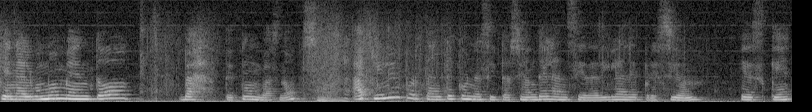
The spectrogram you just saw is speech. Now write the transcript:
que en algún momento bah, te tumbas, ¿no? Aquí lo importante con la situación de la ansiedad y la depresión es que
